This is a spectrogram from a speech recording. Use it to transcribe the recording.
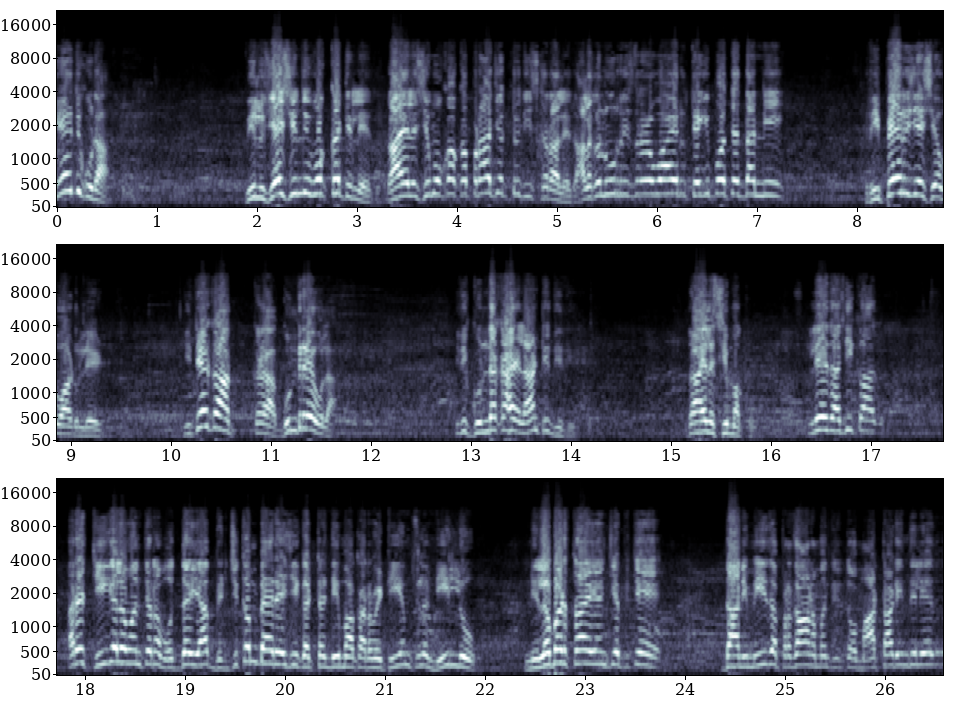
ఏది కూడా వీళ్ళు చేసింది ఒక్కటి లేదు. రాయలసీమ ఒక్కొక్క ప్రాజెక్టు తీసుకురాలేదు. అలగనూరు రిజర్వాయర్ తెగిపోతే దాన్ని రిపేర్ చేసేవాడు లేడు. ఇదే కాదు ఇక్కడ గుండ్రేవుల. ఇది గుండకాయ లాంటిది ఇది. రాయలసీమకు. లేదు అది కాదు. అరే తీగల వంతెన వద్దయ్యా బ్రిడ్జ్ కమ్ బ్యారేజీ కట్టండి మాకు అరవై టీఎంసీల నీళ్ళు నిలబడతాయని చెప్తే దాని మీద ప్రధానమంత్రితో మాట్లాడింది లేదు.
